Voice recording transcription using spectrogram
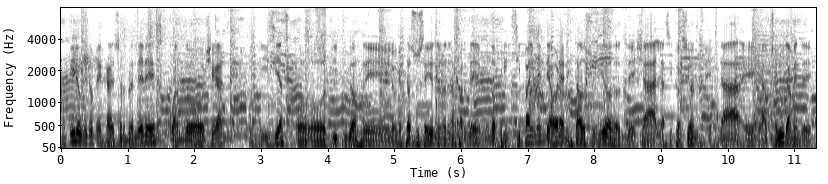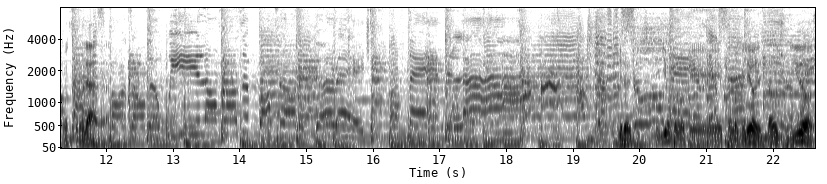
A mí lo que no me deja de sorprender es cuando llegan noticias o títulos de lo que está sucediendo en otras partes del mundo, principalmente ahora en Estados Unidos, donde ya la situación está eh, absolutamente descontrolada. Yo por lo que por lo que leo de Estados Unidos,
